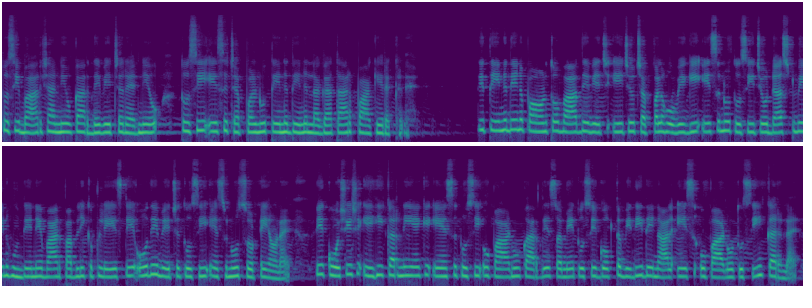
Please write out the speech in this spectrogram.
ਤੁਸੀਂ ਬਾਹਰ ਜਾਂਦੇ ਹੋ, ਘਰ ਦੇ ਵਿੱਚ ਰਹਿੰਦੇ ਹੋ, ਤੁਸੀਂ ਇਸ ਚੱਪਲ ਨੂੰ 3 ਦਿਨ ਲਗਾਤਾਰ ਪਾ ਕੇ ਰੱਖਣਾ ਹੈ। ਤੇ 3 ਦਿਨ ਪਾਉਣ ਤੋਂ ਬਾਅਦ ਦੇ ਵਿੱਚ ਇਹ ਜੋ ਚੱਪਲ ਹੋਵੇਗੀ, ਇਸ ਨੂੰ ਤੁਸੀਂ ਜੋ ਡਸਟਬਿਨ ਹੁੰਦੇ ਨੇ ਬਾਹਰ ਪਬਲਿਕ ਪਲੇਸ ਤੇ, ਉਹਦੇ ਵਿੱਚ ਤੁਸੀਂ ਇਸ ਨੂੰ ਸੁੱਟੇ ਆਉਣਾ ਹੈ। ਤੇ ਕੋਸ਼ਿਸ਼ ਇਹੀ ਕਰਨੀ ਹੈ ਕਿ ਇਸ ਤੁਸੀਂ ਉਪਾਅ ਨੂੰ ਕਰਦੇ ਸਮੇਂ ਤੁਸੀਂ ਗੁਪਤ ਵਿਧੀ ਦੇ ਨਾਲ ਇਸ ਉਪਾਅ ਨੂੰ ਤੁਸੀਂ ਕਰਨਾ ਹੈ।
